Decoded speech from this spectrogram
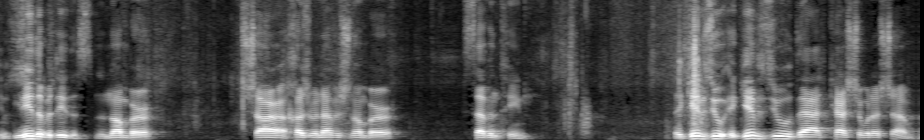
You need the bedidas. The number Shar Chajra Nefesh number seventeen. It gives you it gives you that kasha with Hashem.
